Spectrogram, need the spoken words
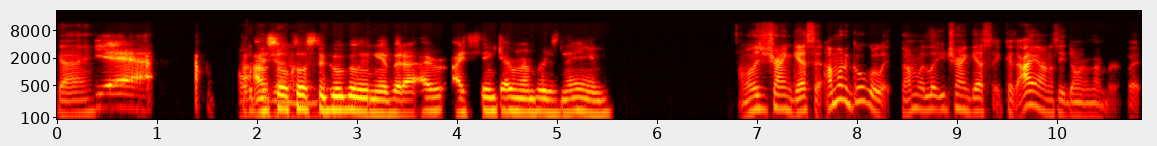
guy. Yeah. I'm so close to. Googling it, but I, I I think I remember his name. I'm gonna let you try and guess it. I'm gonna Google it. I'm gonna let you try and guess it because I honestly don't remember. But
